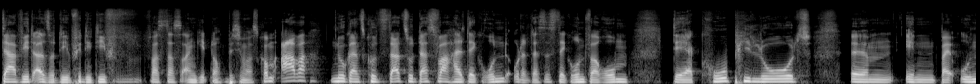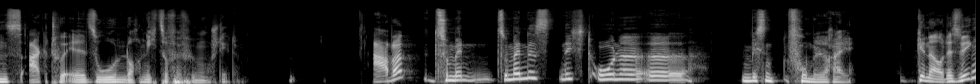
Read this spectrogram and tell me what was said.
da wird also definitiv, was das angeht, noch ein bisschen was kommen. Aber nur ganz kurz dazu, das war halt der Grund, oder das ist der Grund, warum der Co-Pilot ähm, in, bei uns aktuell so noch nicht zur Verfügung steht. Aber zumindest, nicht ohne äh, ein bisschen Fummelei. Genau, deswegen,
